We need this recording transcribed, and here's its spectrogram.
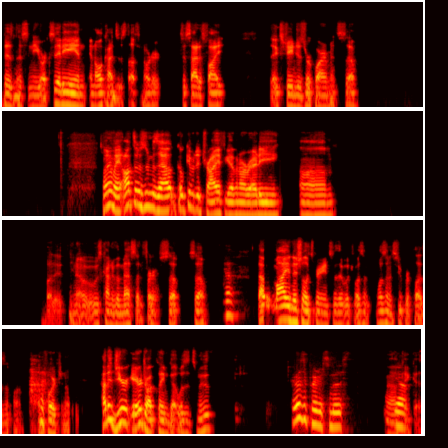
business in new york city and, and all kinds of stuff in order to satisfy the exchange's requirements. So, so anyway, Optimism is out. Go give it a try if you haven't already. Um, but it, you know, it was kind of a mess at first. So, so yeah, that was my initial experience with it, which wasn't wasn't a super pleasant one, unfortunately. How did your airdrop claim go? Was it smooth? It was a pretty smooth. okay, yeah. good.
